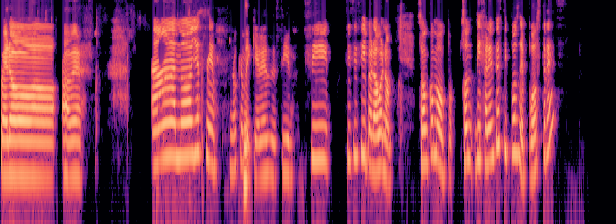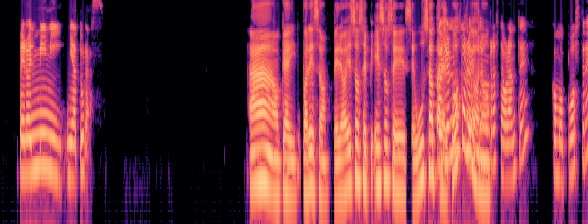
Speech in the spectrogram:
pero, a ver. Ah, no, ya sé lo que me quieres decir. Sí, sí, sí, sí, pero bueno, son como, son diferentes tipos de postres, pero en mini miniaturas. Ah, ok, por eso. Pero eso se, eso se, se usa para Pues yo el nunca lo he postre visto en un restaurante como postre,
